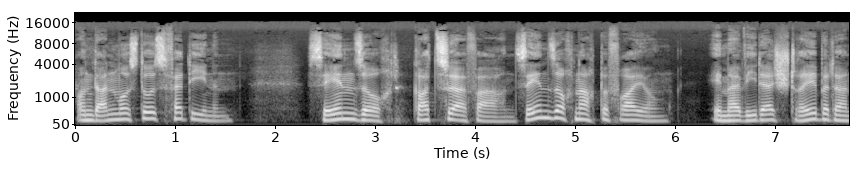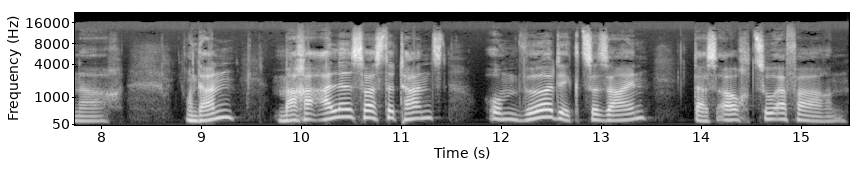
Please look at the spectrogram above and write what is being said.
und dann musst du es verdienen. Sehnsucht, Gott zu erfahren, Sehnsucht nach Befreiung. Immer wieder strebe danach. Und dann Mache alles, was du tanzt, um würdig zu sein, das auch zu erfahren.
